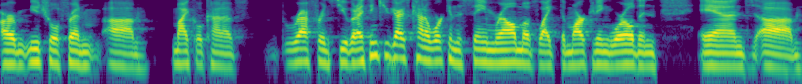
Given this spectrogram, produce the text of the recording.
our mutual friend um, Michael kind of referenced you, but I think you guys kind of work in the same realm of like the marketing world and and um,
